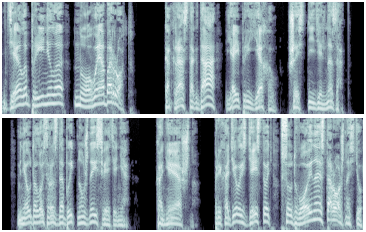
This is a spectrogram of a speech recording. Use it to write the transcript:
дело приняло новый оборот. Как раз тогда я и приехал шесть недель назад мне удалось раздобыть нужные сведения. Конечно, приходилось действовать с удвоенной осторожностью,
